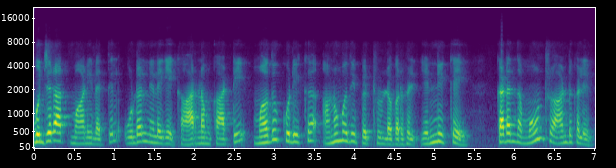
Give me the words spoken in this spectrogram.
குஜராத் மாநிலத்தில் உடல்நிலையை காரணம் காட்டி மது குடிக்க அனுமதி பெற்றுள்ளவர்கள் எண்ணிக்கை கடந்த மூன்று ஆண்டுகளில்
